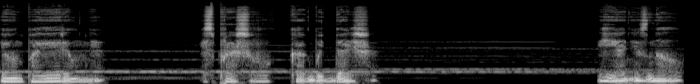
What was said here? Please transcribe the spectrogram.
и он поверил мне и спрашивал, как быть дальше. Я не знал.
